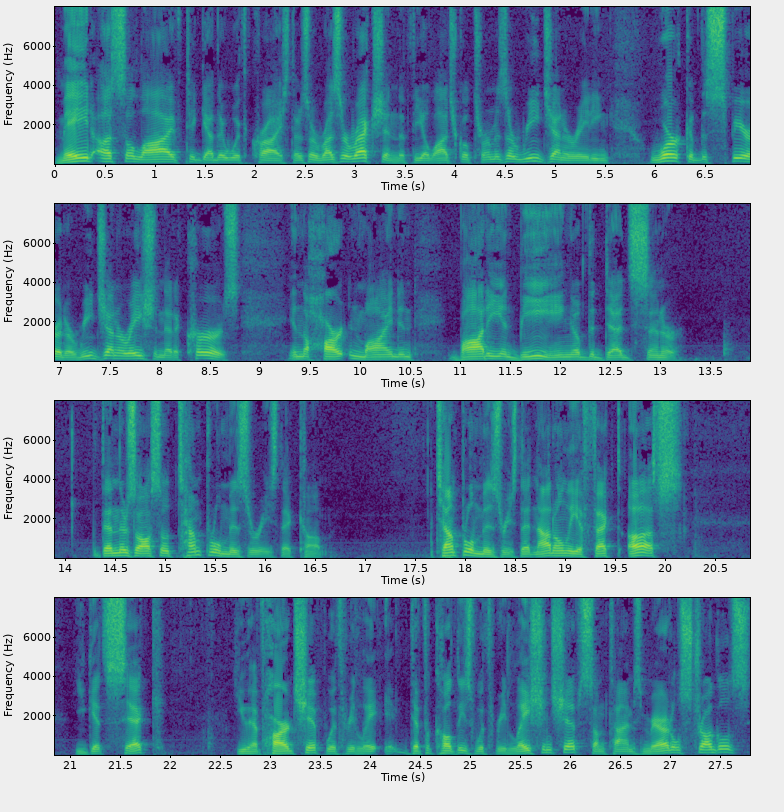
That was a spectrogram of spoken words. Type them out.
made us alive together with Christ. There's a resurrection. The theological term is a regenerating work of the Spirit, a regeneration that occurs in the heart and mind and body and being of the dead sinner. But then there's also temporal miseries that come. Temporal miseries that not only affect us, you get sick, you have hardship with rela- difficulties with relationships, sometimes marital struggles,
